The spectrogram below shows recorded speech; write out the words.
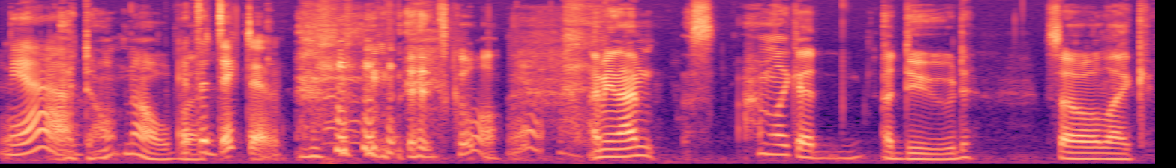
Yeah. I don't know, but It's addictive. it's cool. Yeah. I mean, I'm I'm like a a dude, so like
